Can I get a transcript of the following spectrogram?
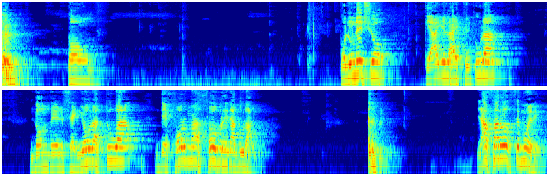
con con un hecho que hay en la escritura donde el Señor actúa de forma sobrenatural. Lázaro se muere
